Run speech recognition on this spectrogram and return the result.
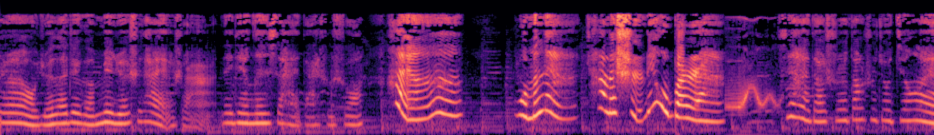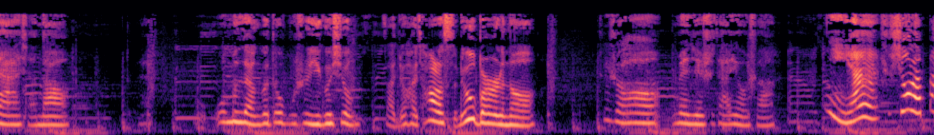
实啊，我觉得这个灭绝师太也是啊。那天跟西海大师说：“海啊，我们俩差了十六辈儿啊！”西海大师当时就惊了呀，想到。我们两个都不是一个姓，咋就还差了十六辈儿了呢？这时候灭绝师太又说：“你呀是修了八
